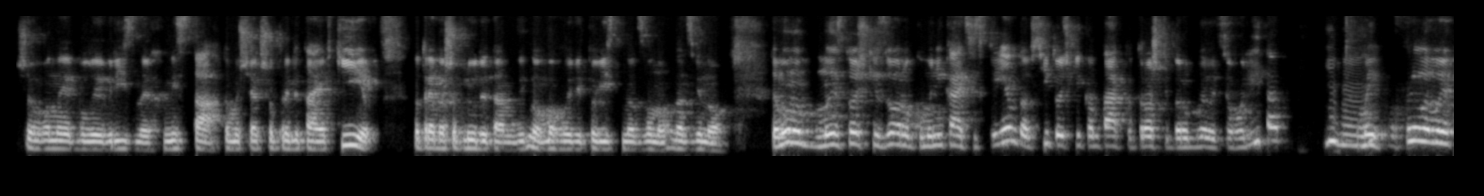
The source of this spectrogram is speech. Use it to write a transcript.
щоб вони були в різних містах. Тому що якщо прилітає в Київ, то треба, щоб люди там ну, могли відповісти на дзвонок на дзвінок. Тому ми, ми з точки зору комунікації з клієнтом всі точки контакту трошки доробили цього літа. Ми їх посилили.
